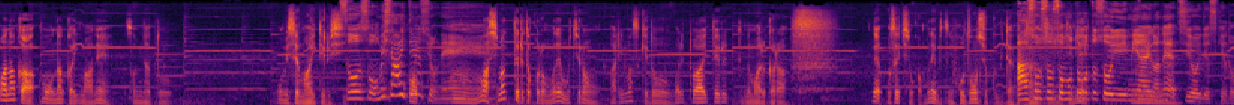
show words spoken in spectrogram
まあなんかもうなんか今はねそういうだとお店も開いてるし。そうそうお店開いてるんですよね、まあ、うん、まあ閉まってるところもねもちろんありますけど割と開いてるっていうのもあるからね、おせちとかもね別に保存食みたいな感じ、ね、あそうそうそうもともとそういう意味合いがね、うん、強いですけど。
